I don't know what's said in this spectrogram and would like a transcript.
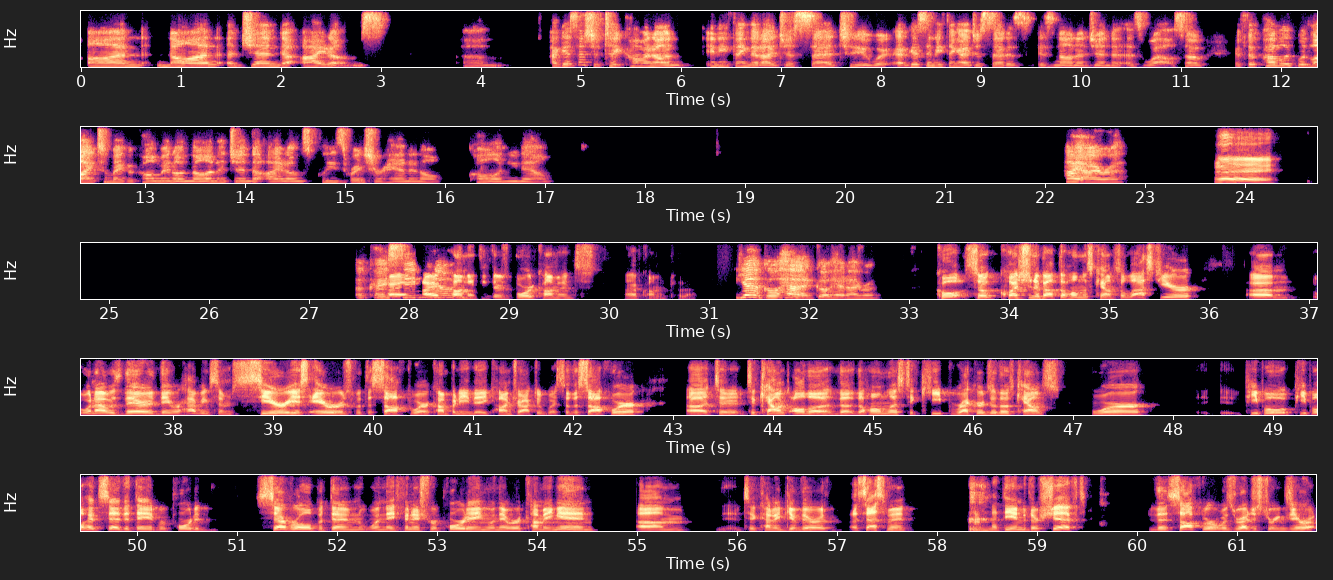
on non-agenda items. Um, I guess I should take comment on anything that I just said too. I guess anything I just said is, is non-agenda as well. So if the public would like to make a comment on non-agenda items, please raise your hand and I'll call on you now. Hi, Ira. Hey. Okay, I. I have comments if there's board comments. I have comments for that. Yeah, go ahead. Go ahead, Ira. Cool. So question about the homeless council. Last year, um, when I was there, they were having some serious errors with the software company they contracted with. So the software uh, to to count all the, the the homeless to keep records of those counts were people people had said that they had reported several, but then when they finished reporting, when they were coming in um, to kind of give their assessment at the end of their shift, the software was registering zero.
